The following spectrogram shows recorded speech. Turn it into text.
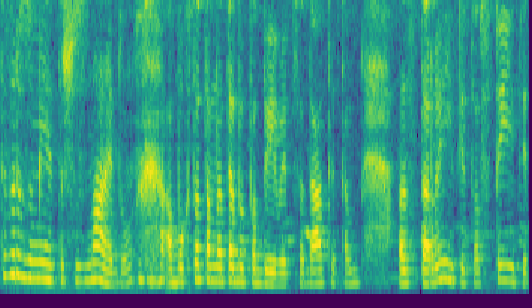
то ви розумієте, що знайду, або хто там на тебе подивиться, да? ти там е, старий, ти товстий, ти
